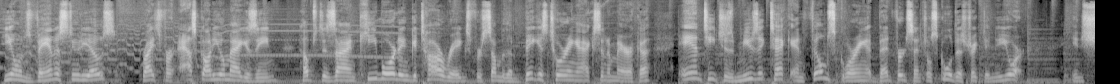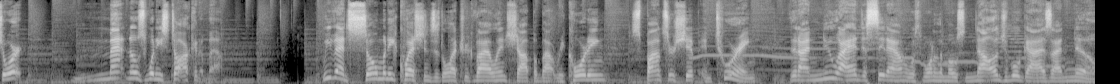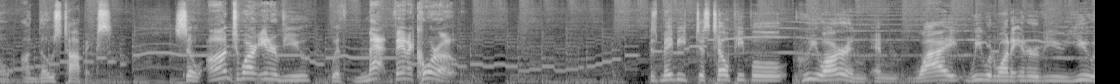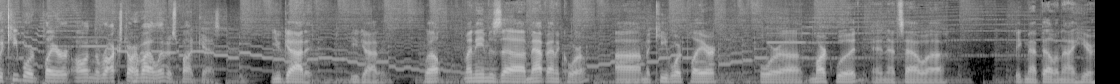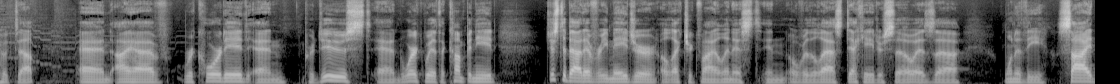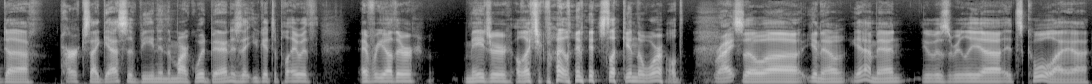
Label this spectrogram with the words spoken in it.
He owns Vanna Studios, writes for Ask Audio Magazine, helps design keyboard and guitar rigs for some of the biggest touring acts in America, and teaches music tech and film scoring at Bedford Central School District in New York. In short, Matt knows what he's talking about. We've had so many questions at Electric Violin Shop about recording, sponsorship, and touring that I knew I had to sit down with one of the most knowledgeable guys I know on those topics. So, on to our interview with Matt Vanacoro. Just maybe just tell people who you are and, and why we would want to interview you, a keyboard player, on the Rockstar Violinist podcast. You got it. You got it. Well, my name is uh, Matt Vanacoro. Uh, I'm a keyboard player for uh, Mark Wood, and that's how uh, Big Matt Bell and I here hooked up. And I have recorded and produced and worked with, accompanied just about every major electric violinist in over the last decade or so as uh, one of the side uh, perks, I guess, of being in the Mark Wood band is that you get to play with every other major electric violinist like in the world. Right. So uh, you know, yeah, man, it was really uh, it's cool. I uh,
